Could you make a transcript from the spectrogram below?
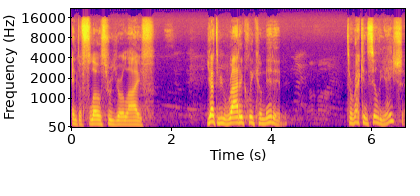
and to flow through your life, you have to be radically committed to reconciliation.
